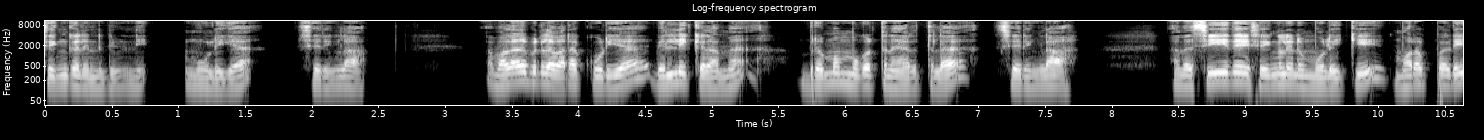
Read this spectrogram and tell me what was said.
செங்கலின் மூலிகை. சரிங்களா? வளர்பிறையில் வரக்கூடிய வெள்ளிக்கிழமை பிரம்ம முகூர்த்த நேரத்தில் சரிங்களா? அந்த சீதை செங்கலின் மூலிகைக்கு முறப்படி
